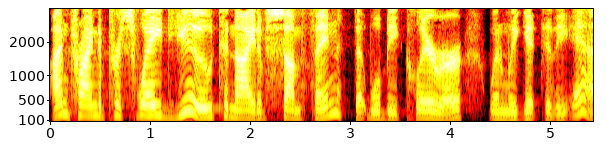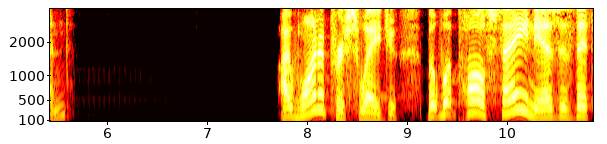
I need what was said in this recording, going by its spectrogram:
I'm trying to persuade you tonight of something that will be clearer when we get to the end. I want to persuade you. But what Paul's saying is, is that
